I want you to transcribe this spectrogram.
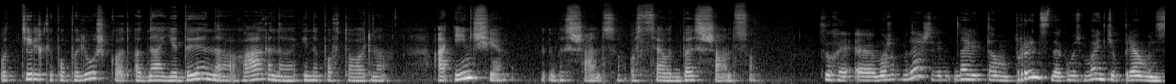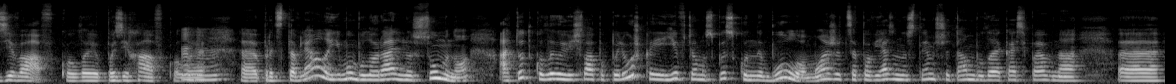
От тільки попелюшка одна єдина, гарна і неповторна. А інші без шансу. Ось це от без шансу. Слухай, е, може пам'ятаєш, він навіть там принц на якомусь моменті прямо зівав, коли позіхав, коли uh-huh. представляли, йому було реально сумно. А тут, коли увійшла попелюшка, її в цьому списку не було. Може, це пов'язано з тим, що там була якась певна е,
